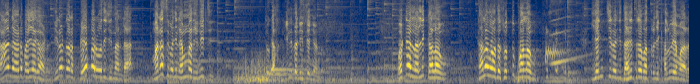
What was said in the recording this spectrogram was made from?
కాండాడు బయ్యగాడు దీనొట్టు పేపర్ ఓదిచిందంట మనసు కొంచెం నెమ్మది నిజ్జి ತೂಕ ಇನ್ನಿತ ನ್ಯೂಸ್ ಚೇಂಜ್ ಹೋಟೆಲ್ನಲ್ಲಿ ಕಲವು ಕಲವಾದ ಸೊತ್ತು ಪಲವು ಎಂಚಿನ ಒಂಜಿ ದರಿದ್ರ ಮಾತ್ರ ಒಂಜಿ ಕಲುವೆ ಮಾರ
